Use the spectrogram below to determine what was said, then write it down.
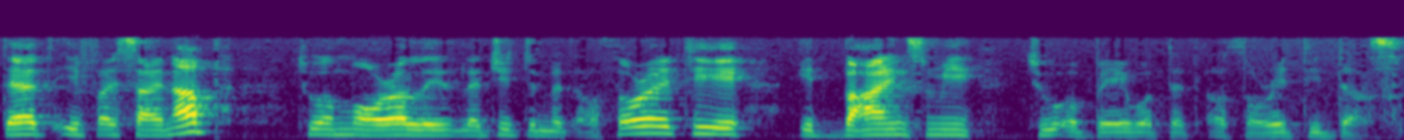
that if I sign up to a morally legitimate authority, it binds me to obey what that authority does.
